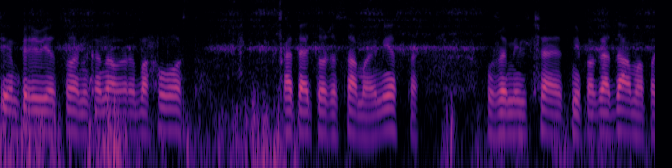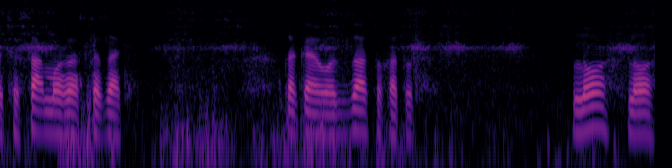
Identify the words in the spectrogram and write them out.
Всем привет, с вами канал Рыбохвост. Опять то же самое место. Уже мельчает не по годам, а по часам, можно сказать. Такая вот засуха тут. Но, но,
